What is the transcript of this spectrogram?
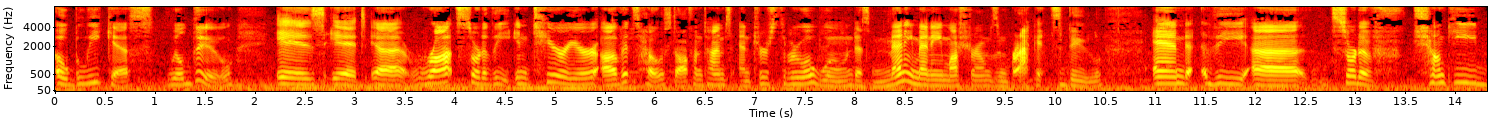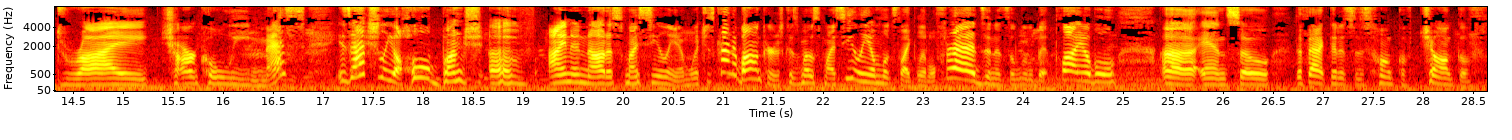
obliquus will do is it uh, rots sort of the interior of its host, oftentimes enters through a wound, as many, many mushrooms and brackets do, and the uh, sort of chunky, dry, charcoaly mess is actually a whole bunch of Inonotus mycelium, which is kind of bonkers because most mycelium looks like little threads and it's a little bit pliable. Uh, and so the fact that it's this hunk of chunk of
